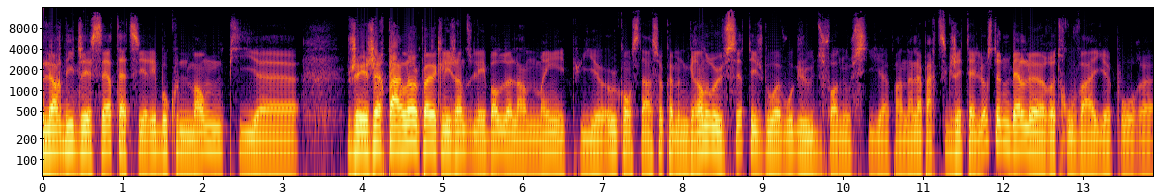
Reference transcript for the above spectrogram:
leur DJ set a attiré beaucoup de monde. Puis euh, j'ai reparlé un peu avec les gens du label le lendemain et puis euh, eux considèrent ça comme une grande réussite et je dois avouer que j'ai eu du fun aussi euh, pendant la partie que j'étais là. C'était une belle euh, retrouvaille pour, euh,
